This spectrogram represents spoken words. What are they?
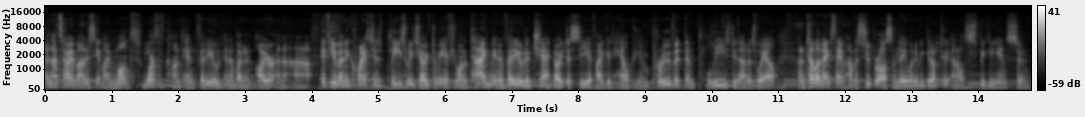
And that's how I managed to get my month's worth of content videoed in about an hour and a half. If you have any questions, please reach out to me. If you want to tag me in a video to check out to see if I could help you improve it, then please do that as well. And until the next time, have a super awesome day, whatever you get up to, and I'll speak to you again soon.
